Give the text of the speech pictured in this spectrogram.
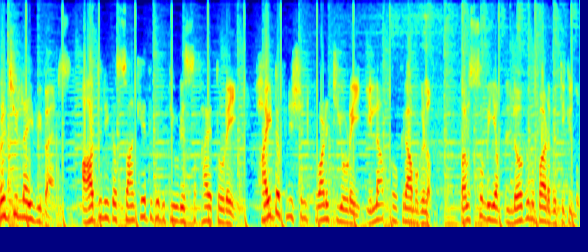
Reji live Evans ആധുനിക സാങ്കേതിക വിദ്യയുടെ സഹായത്തോടെ ഹൈ ഡെഫിനിഷൻ ക്വാളിറ്റിയോടെ എല്ലാ പ്രോഗ്രാമുകളും തത്സമയം ലോകമെമ്പാടും എത്തിക്കുന്നു.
